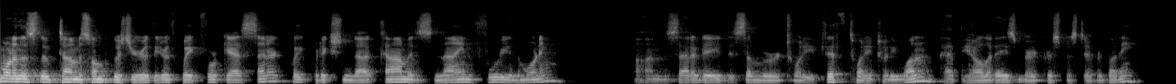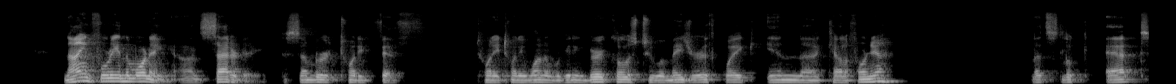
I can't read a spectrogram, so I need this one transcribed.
morning, this is Luke Thomas Holmquist here at the Earthquake Forecast Center, quakeprediction.com. It's 9.40 in the morning on Saturday, December 25th, 2021. Happy holidays, Merry Christmas to everybody. 9.40 in the morning on Saturday, December 25th, 2021, and we're getting very close to a major earthquake in uh, California. Let's look at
